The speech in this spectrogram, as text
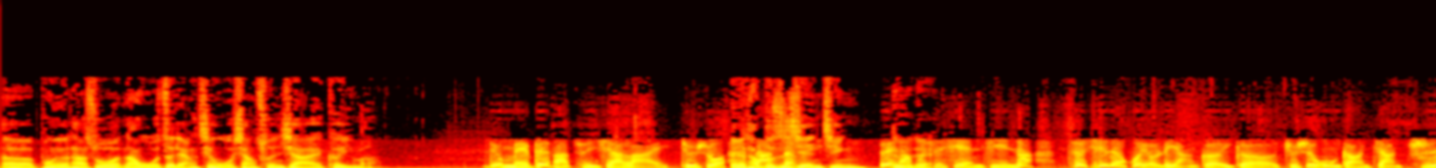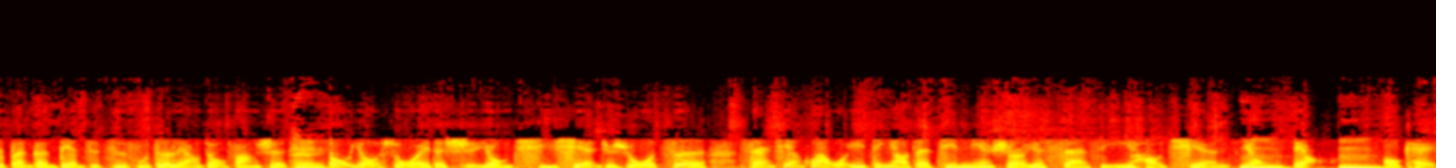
呃朋友他说，那我这两千我想存下来，可以吗？没办法存下来，就是说，因为它不是现金，对，它不是现金。那这现在会有两个，一个就是我们刚刚讲纸本跟电子支付这两种方式，都有所谓的使用期限，就是说我这三千块我一定要在今年十二月三十一号前用掉。嗯，OK。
